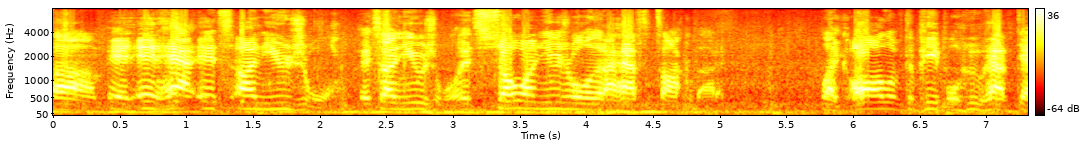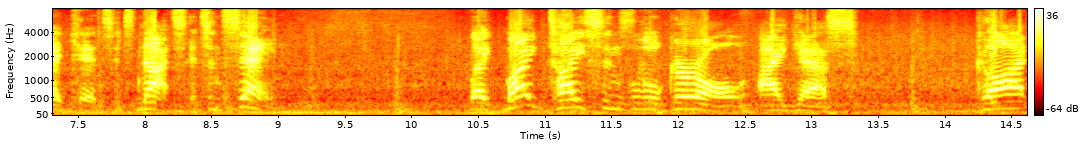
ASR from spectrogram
um, it, it ha- it's unusual. It's unusual. It's so unusual that I have to talk about it. Like all of the people who have dead kids, it's nuts. It's insane like Mike Tyson's little girl, I guess, got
